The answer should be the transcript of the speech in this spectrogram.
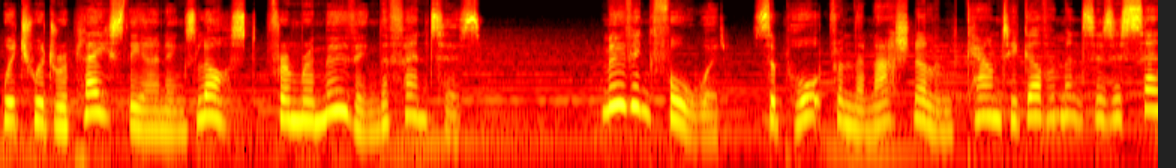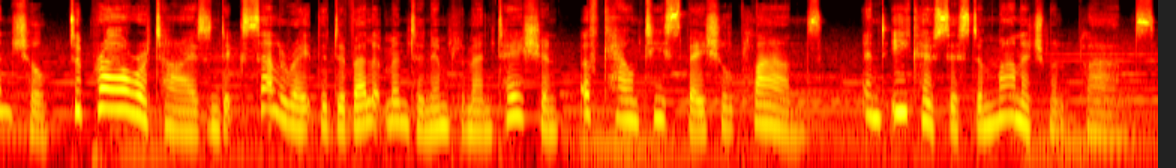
which would replace the earnings lost from removing the fences. Moving forward, support from the national and county governments is essential to prioritise and accelerate the development and implementation of county spatial plans and ecosystem management plans.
